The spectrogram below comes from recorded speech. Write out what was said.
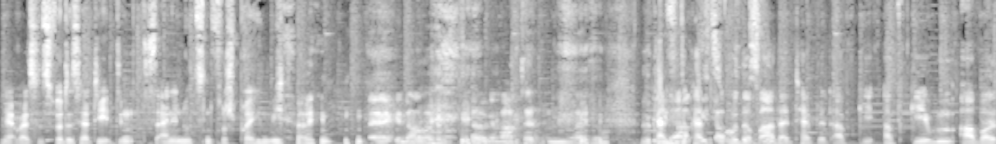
Ja, weil sonst würde es ja die, den, das eine Nutzen versprechen wieder hinten. Äh, genau, wenn wir das selber gemacht hätten. Also, du kannst, du kannst wunderbar dein Tablet abge abgeben, aber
